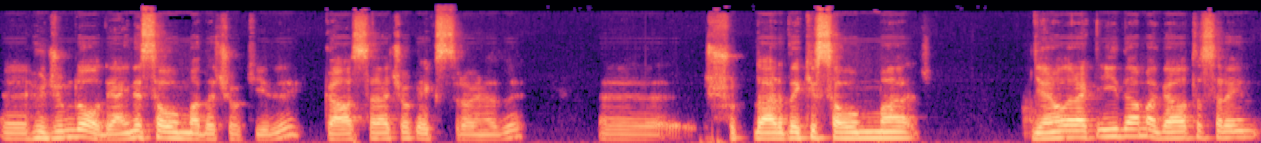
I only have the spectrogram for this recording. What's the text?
e, hücumda oldu. Yani yine savunmada çok iyiydi. Galatasaray çok ekstra oynadı. E, şutlardaki savunma genel olarak iyiydi ama Galatasaray'ın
